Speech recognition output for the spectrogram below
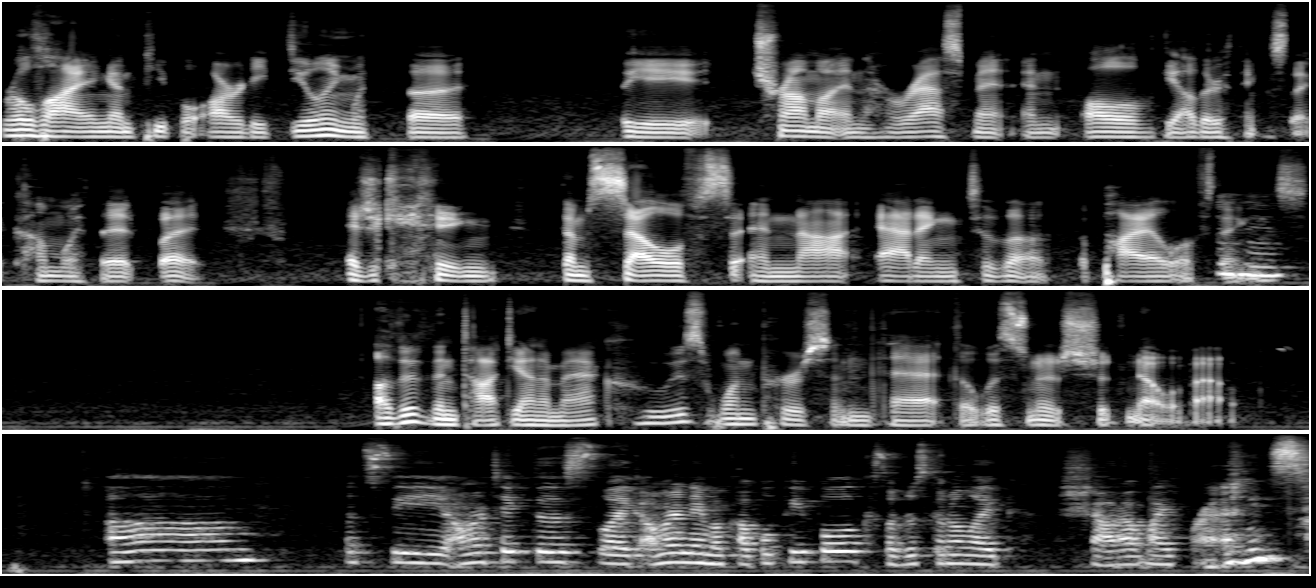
relying on people already dealing with the the trauma and harassment and all of the other things that come with it, but educating themselves and not adding to the, the pile of mm-hmm. things. Mm-hmm. Other than Tatiana Mac, who is one person that the listeners should know about? Um, let's see. I'm gonna take this like I'm gonna name a couple people because I'm just gonna like shout out my friends.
